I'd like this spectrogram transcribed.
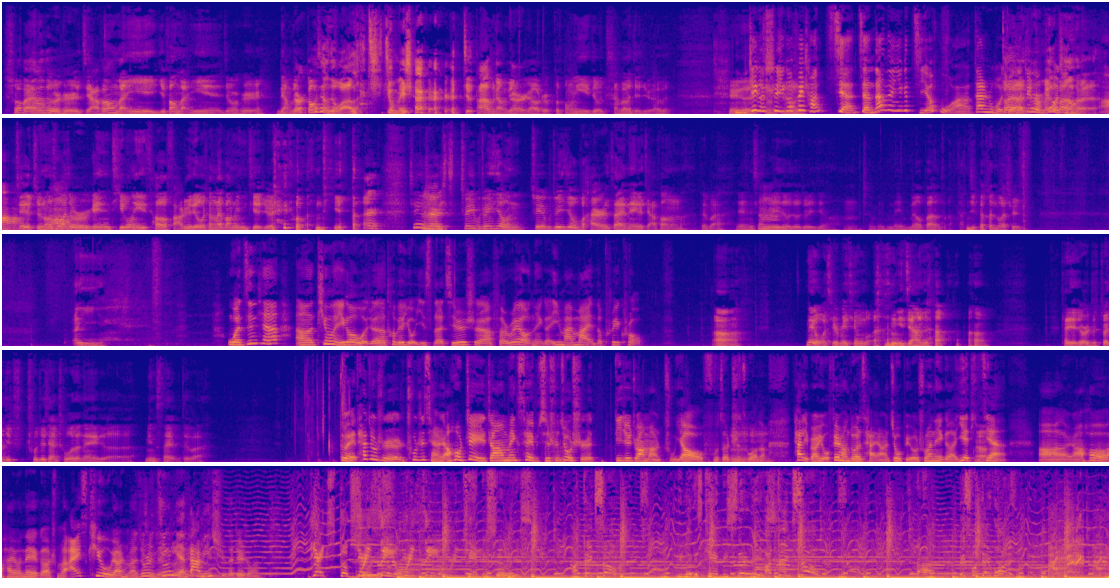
说白了就是甲方满意，乙方满意，就是两边高兴就完了，就没事儿。就他们两边要是不同意，就想办法解决呗。你这个是一个非常简简单的一个结果啊，但是我觉得这个过程啊，这个只能说就是给你提供一套法律流程来帮助你解决这个问题。但是这个事儿追不追究，追不追究不还是在那个甲方吗？对吧？人家想追究就追究，嗯，这没没没有办法，感觉很多事情。哎呀。我今天呃听了一个我觉得特别有意思的，其实是 For Real 那个 In My Mind 的 Pre-Crawl。啊，那个我其实没听过，你讲讲。他也就是这专辑出之前出的那个 Mixtape 对吧？对，他就是出之前，然后这一张 Mixtape 其实就是 DJ Drama 主要负责制作的，它里边有非常多的采样，就比如说那个液体键。啊，然后还有那个什么 Ice Cube 呀，什么就是经典大名曲的这种。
